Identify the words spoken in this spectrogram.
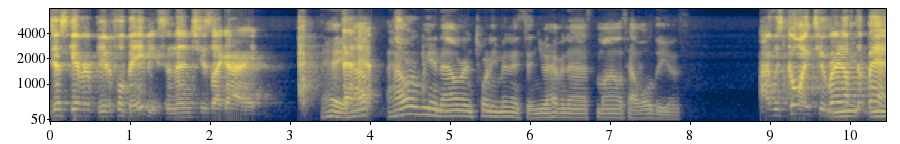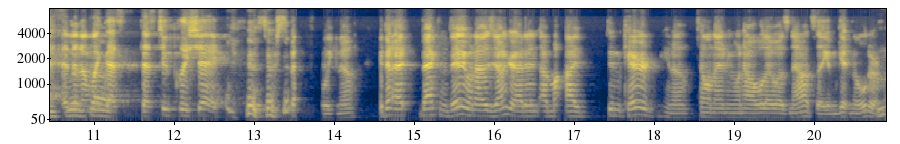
just give her beautiful babies. And then she's like, all right. Hey, how, happened. how are we an hour and twenty minutes and you haven't asked Miles how old he is? I was going to right You- off the bat. And then I'm slipped like, that's that's too cliche. It's respectful, you know. It, I, back in the day when I was younger, I didn't, I, I didn't care, you know, telling anyone how old I was. Now it's like I'm getting older.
